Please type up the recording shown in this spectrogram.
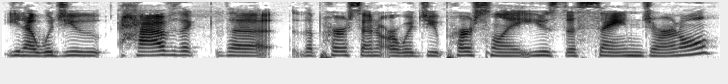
you know, would you have the the the person, or would you personally use the same journal?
